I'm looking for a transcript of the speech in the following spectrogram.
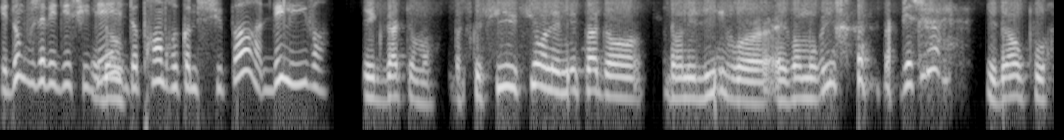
Et donc, vous avez décidé donc- de prendre comme support des livres. Exactement. Parce que si, si on les met pas dans, dans les livres, euh, elles vont mourir. Bien sûr. Et donc, pour,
